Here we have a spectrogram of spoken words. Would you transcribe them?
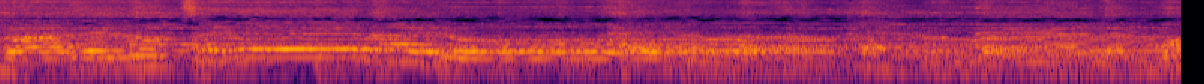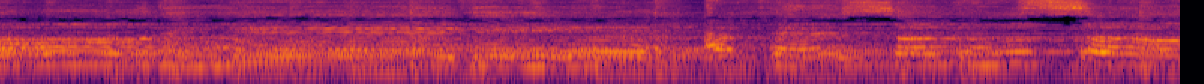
말해도 되나요? 내가 모든 얘기 앞에서 웃어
